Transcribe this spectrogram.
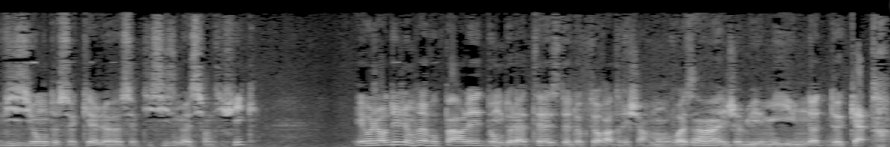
vision de ce qu'est le scepticisme scientifique. Et aujourd'hui, j'aimerais vous parler donc de la thèse de doctorat de Richard Monvoisin et je lui ai mis une note de 4.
